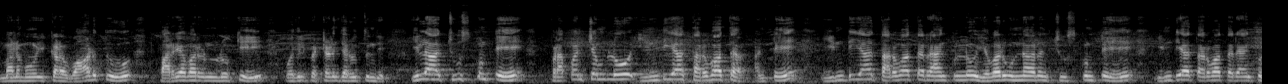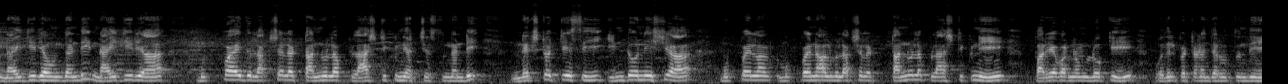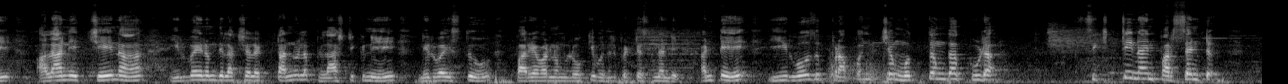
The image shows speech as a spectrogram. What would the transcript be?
మనము ఇక్కడ వాడుతూ పర్యావరణంలోకి వదిలిపెట్టడం జరుగుతుంది. ఇలా చూసుకుంటే ప్రపంచంలో ఇండియా తర్వాత అంటే ఇండియా తర్వాత ర్యాంకుల్లో ఎవరు ఉన్నారని చూసుకుంటే ఇండియా తర్వాత ర్యాంకు నైజీరియా ఉందండి. నైజీరియా ముప్పై ఐదు లక్షల టన్నుల ప్లాస్టిక్ని వచ్చేస్తుందండి నెక్స్ట్ వచ్చేసి ఇండోనేషియా ముప్పై ముప్పై నాలుగు లక్షల టన్నుల ప్లాస్టిక్ని పర్యావరణంలోకి వదిలిపెట్టడం జరుగుతుంది. అలానే చైనా ఇరవై ఎనిమిది లక్షల టన్నుల ప్లాస్టిక్ని నిర్వహిస్తూ పర్యావరణంలోకి వదిలిపెట్టేస్తుందండి. అంటే ఈరోజు ప్రపంచం మొత్తంగా కూడా సిక్స్టీ నైన్ పర్సెంట్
